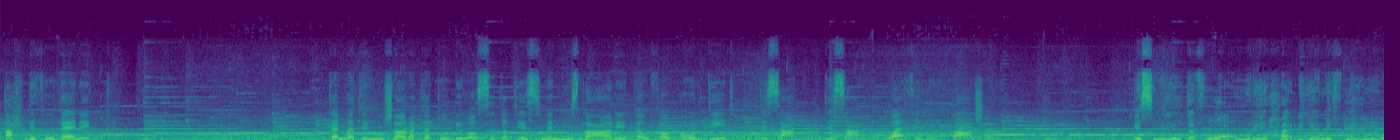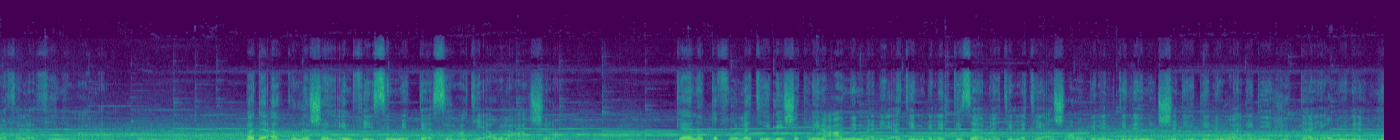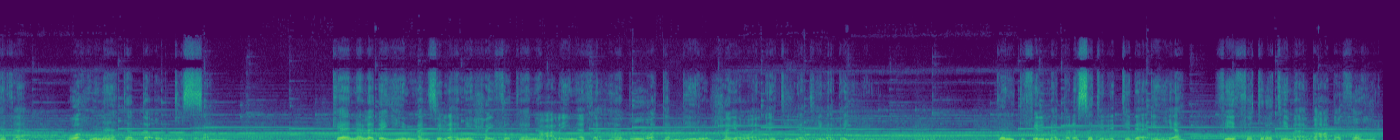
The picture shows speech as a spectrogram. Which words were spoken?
أحدث ذلك. تمت المشاركة بواسطة اسم مستعار توفو واحد عشر. اسمي تفو عمري حاليا 32 عاما. بدأ كل شيء في سن التاسعة أو العاشرة. كانت طفولتي بشكل عام مليئة بالالتزامات التي أشعر بالامتنان الشديد لوالدي حتى يومنا هذا وهنا تبدأ القصة. كان لديهم منزلان حيث كان علينا ذهاب وتبديل الحيوانات التي لديهم. كنت في المدرسة الابتدائية في فترة ما بعد الظهر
